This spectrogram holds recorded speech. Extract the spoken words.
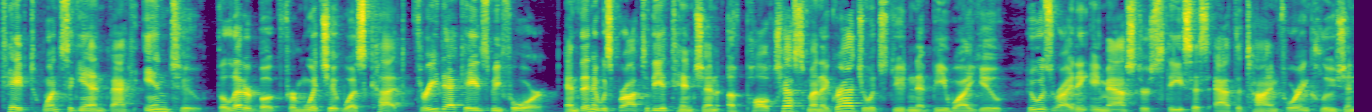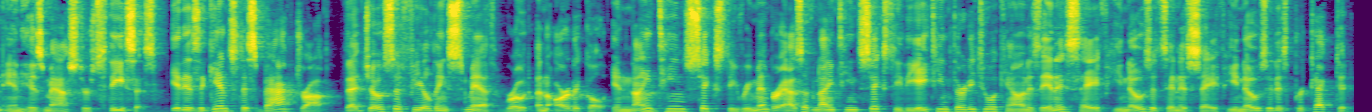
taped once again back into the letter book from which it was cut three decades before, and then it was brought to the attention of Paul Cheesman, a graduate student at BYU, who was writing a master's thesis at the time for inclusion in his master's thesis. It is against this backdrop that Joseph Fielding Smith wrote an article in 1960. Remember, as of 1960, the 1832 account is in his safe. He knows it's in his safe, he knows it is protected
